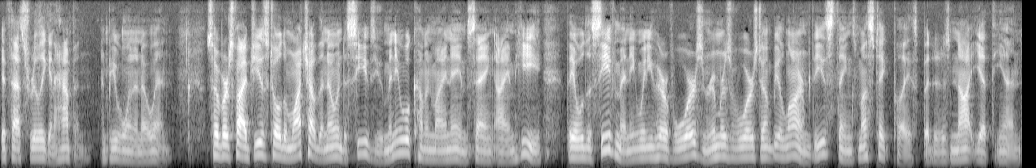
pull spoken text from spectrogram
if that's really going to happen, and people want to know when. So, verse 5 Jesus told them, Watch out that no one deceives you. Many will come in my name, saying, I am he. They will deceive many. When you hear of wars and rumors of wars, don't be alarmed. These things must take place, but it is not yet the end.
